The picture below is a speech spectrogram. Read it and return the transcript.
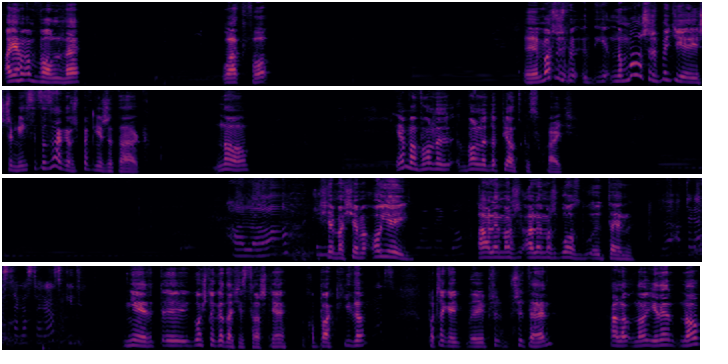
A ja mam wolne. Łatwo. E, możesz, no możesz, będzie jeszcze miejsce, to zagrasz, pewnie, że tak. No. Ja mam wolne, wolne do piątku, słuchajcie. Halo? Siema, siema, ojej, ale masz, ale masz głos gu- ten. A teraz, teraz, teraz, git? Nie, ty, głośno gadacie strasznie, chłopaki, no. Poczekaj, y, przy, przy ten. Halo, no jeden, no.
